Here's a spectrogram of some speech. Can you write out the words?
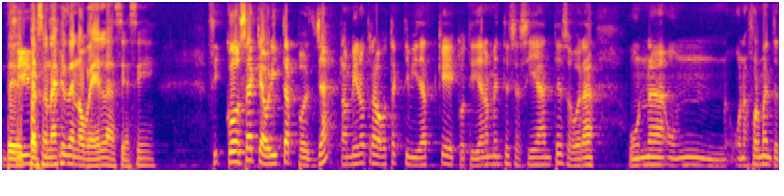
de Sí, sí, personajes sí. de novelas y así. Sí, cosa que ahorita, pues ya, también otra, otra actividad que cotidianamente se hacía antes o era una, un- una forma de,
